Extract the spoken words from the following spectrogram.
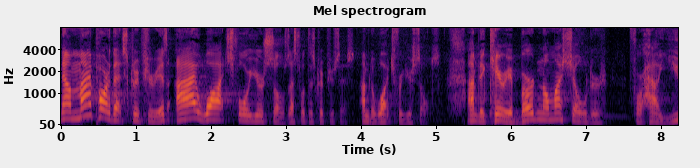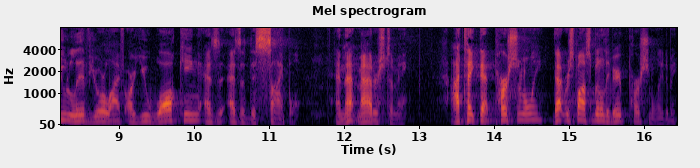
Now my part of that scripture is i watch for your souls. That's what the scripture says. I'm to watch for your souls. I'm to carry a burden on my shoulder for how you live your life. Are you walking as, as a disciple? And that matters to me I take that personally, that responsibility very personally to me.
